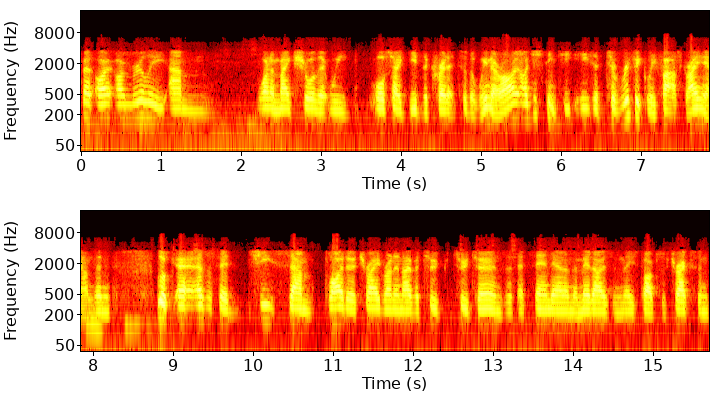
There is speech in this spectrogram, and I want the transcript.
but I, I'm really um, want to make sure that we also give the credit to the winner. I, I just think he, he's a terrifically fast greyhound. And look, as I said, she's um, plied her trade running over two two turns at, at Sandown and the Meadows and these types of tracks. And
